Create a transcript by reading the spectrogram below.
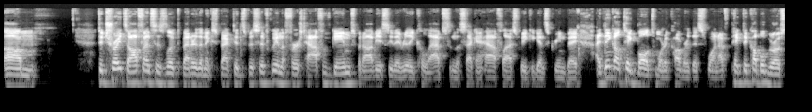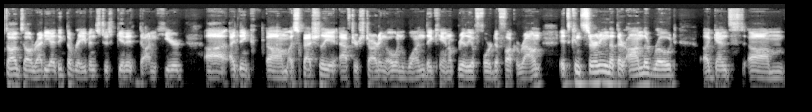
Um, Detroit's offense has looked better than expected, specifically in the first half of games, but obviously they really collapsed in the second half last week against Green Bay. I think I'll take Baltimore to cover this one. I've picked a couple gross dogs already. I think the Ravens just get it done here. Uh, I think, um, especially after starting 0 1, they can't really afford to fuck around. It's concerning that they're on the road against, um,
